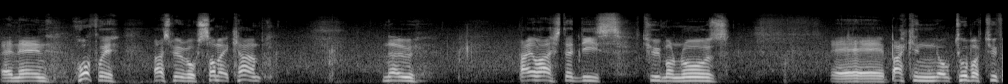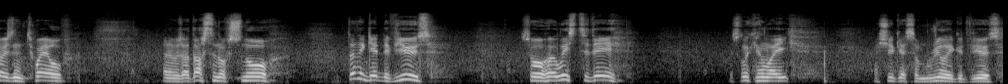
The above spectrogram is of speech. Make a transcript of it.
And then hopefully that's where we'll summit camp. Now, I last did these two Munros uh, back in October 2012 and there was a dusting of snow. Didn't get the views, so at least today it's looking like I should get some really good views.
